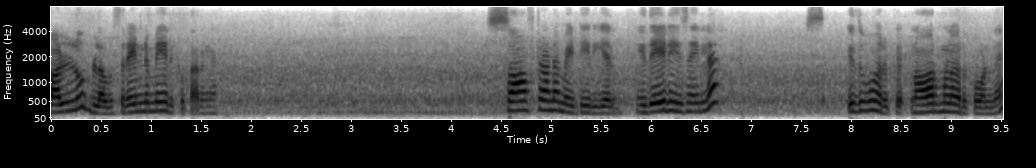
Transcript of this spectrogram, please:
பல்லு ப்ளவுஸ் ரெண்டுமே இருக்குது பாருங்கள் சாஃப்டான மெட்டீரியல் இதே டிசைனில் இதுவும் இருக்குது நார்மலும் இருக்குது ஒன்று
